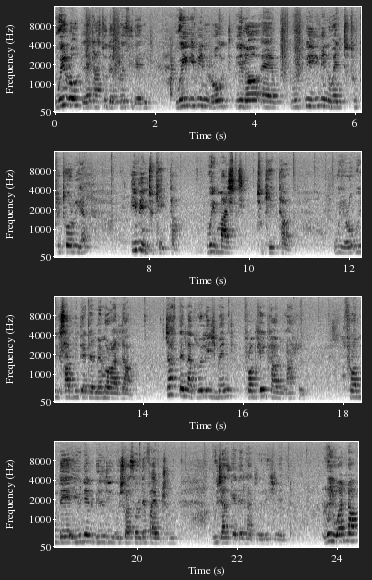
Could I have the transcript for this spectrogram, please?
We wrote letters to the president. We even wrote, you know, uh, we, we even went to Pretoria, even to Cape Town. We marched to Cape Town. We, we submitted a memorandum just an acknowledgement from Cape Town, nothing. From the Union Building, which was on the 5 June, we just get an acknowledgement. We wonder,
